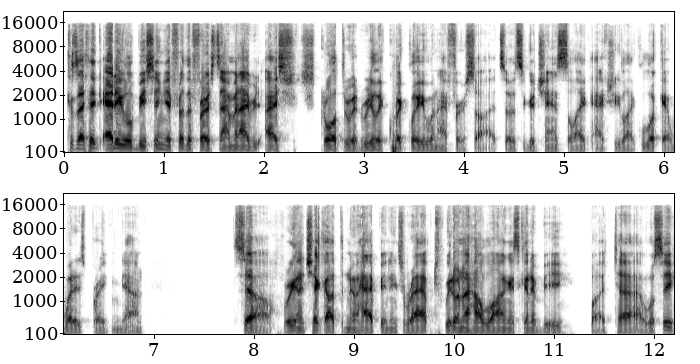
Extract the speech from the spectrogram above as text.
because i think eddie will be seeing it for the first time and I I scrolled through it really quickly when i first saw it so it's a good chance to like actually like look at what it's breaking down so we're gonna check out the no happy endings wrapped we don't know how long it's gonna be but uh we'll see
